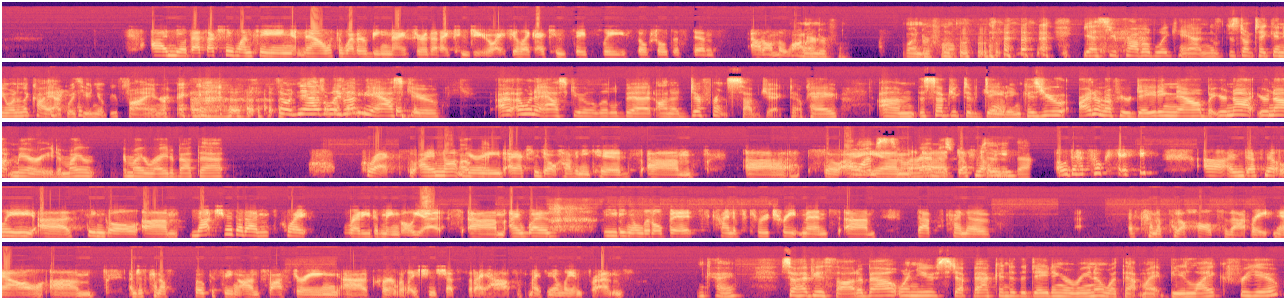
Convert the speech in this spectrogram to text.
Uh, no, that's actually one thing now with the weather being nicer that I can do. I feel like I can safely social distance out on the water. Wonderful. Wonderful. yes, you probably can. Just don't take anyone in the kayak with you and you'll be fine, right? so, Nathalie, let me ask you I, I want to ask you a little bit on a different subject, okay? Um, the subject of dating, because you, I don't know if you're dating now, but you're not, you're not married. Am I, am I right about that? Correct. So I am not okay. married. I actually don't have any kids. Um, uh, so oh, I I'm am uh, definitely. That. Oh, that's okay. Uh, I'm definitely uh, single. Um, not sure that I'm quite ready to mingle yet. Um, I was dating a little bit, kind of through treatment. Um, that's kind of I've kind of put a halt to that right now. Um, I'm just kind of focusing on fostering uh, current relationships that I have with my family and friends. Okay. So, have you thought about when you step back into the dating arena what that might be like for you?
